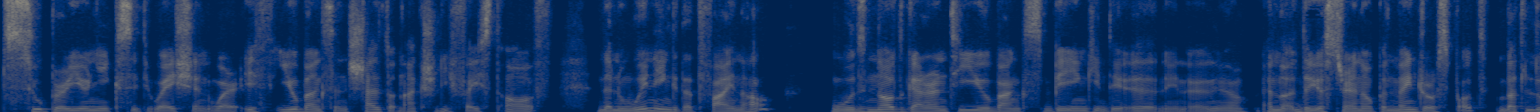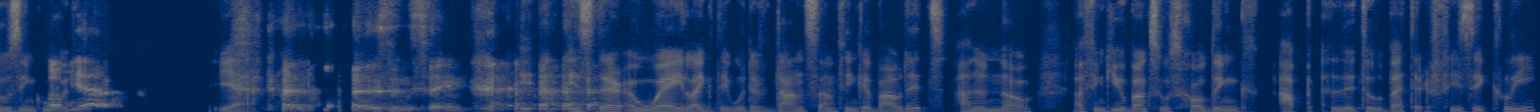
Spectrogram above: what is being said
super unique situation where if Eubanks and Shelton actually faced off, then winning that final would not guarantee Eubanks being in the uh, you know the Australian Open main draw spot, but losing oh, would. Oh, yeah. Yeah. that is insane. is there a way like they would have done something about it? I don't know. I think Eubanks was holding up a little better physically,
